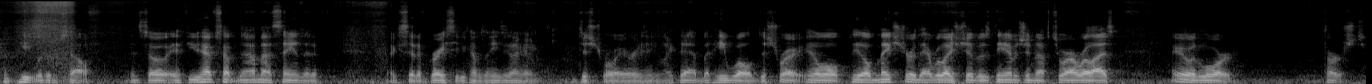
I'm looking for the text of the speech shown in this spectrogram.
compete with himself. And so, if you have something, now I'm not saying that if, like I said, if Gracie becomes, he's not going to destroy or anything like that, but he will destroy. He'll he'll make sure that relationship is damaged enough to where I realize I go with the Lord first,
